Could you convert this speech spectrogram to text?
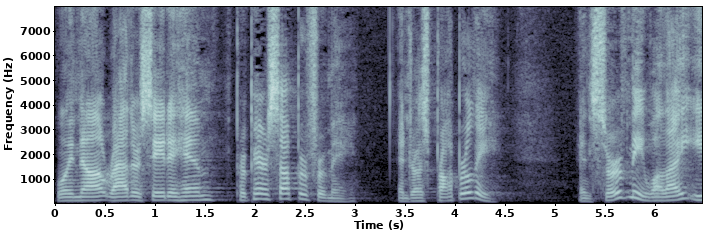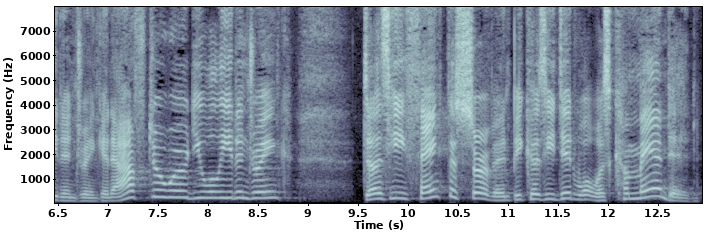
Will he not rather say to him, Prepare supper for me and dress properly? and serve me while I eat and drink, and afterward you will eat and drink? Does he thank the servant because he did what was commanded?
